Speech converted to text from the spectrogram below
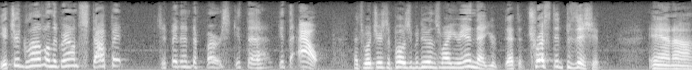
get your glove on the ground, stop it, chip it into first, get the get the out. That's what you're supposed to be doing. That's why you're in that. You're that's a trusted position. And uh,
